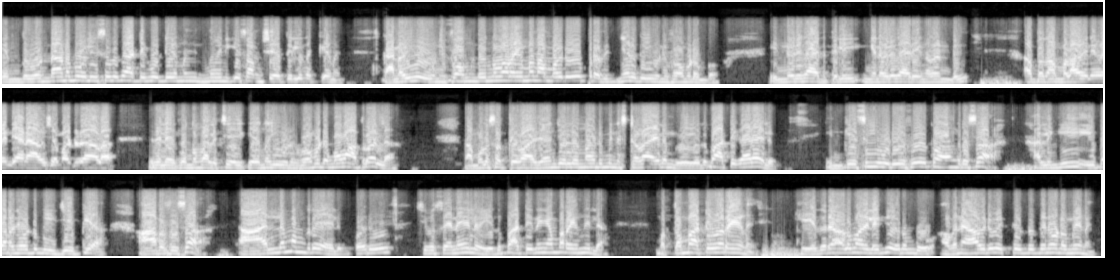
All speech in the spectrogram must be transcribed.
എന്തുകൊണ്ടാണ് പോലീസ് ഇത് കാട്ടിക്കൂട്ടിയെന്ന് ഇന്നും എനിക്ക് സംശയത്തിൽ നിൽക്കുകയാണ്. കാരണം ഈ യൂണിഫോം ഉണ്ട് എന്ന് പറയുമ്പോൾ നമ്മളൊരു പ്രതിജ്ഞ എടുത്ത് യൂണിഫോം ഇടുമ്പോൾ ഇന്നൊരു കാര്യത്തിൽ ഇങ്ങനെ ഒരു കാര്യങ്ങളുണ്ട്. അപ്പൊ നമ്മൾ അതിനു വേണ്ടി അനാവശ്യമായിട്ട് ഇതിലേക്കൊന്നും വലിച്ചേക്കുന്ന യൂണിഫോം ഇടുമ്പോൾ മാത്രമല്ല. നമ്മൾ സത്യവാചകം ചൊല്ലുന്ന ഒരു മിനിസ്റ്റർ ആയാലും ഏത് പാർട്ടിക്കാരായാലും in case U D F കോൺഗ്രസാ അല്ലെങ്കിൽ ഈ പറഞ്ഞോട്ട് ബി ജെ പിയാ ആർ എസ് എസാ ആരെല്ലാം മന്ത്രിയായാലും ഇപ്പൊ ഒരു ശിവസേനയിലും ഏത് പാർട്ടീനെ ഞാൻ പറയുന്നില്ല. മൊത്തം പാർട്ടി പറയാണ് ഏതൊരാളും അതിലേക്ക് കയറുമ്പോൾ അവൻ ആ ഒരു വ്യക്തിത്വത്തിന് ഉടമയാണ്.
